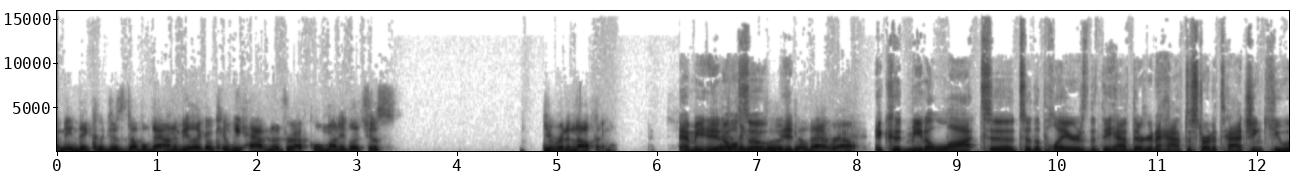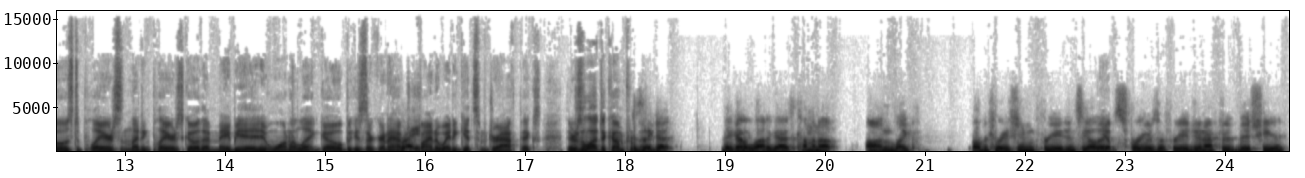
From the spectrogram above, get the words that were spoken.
I mean, they could just double down and be like, okay, we have no draft pool money. Let's just get rid of nothing. I mean, it also it, go that route. it could mean a lot to to the players that they have. They're going to have to start attaching QOs to players and letting players go that maybe they didn't want to let go because they're going to have to find a way to get some draft picks. There's a lot to come from that. they got they got a lot of guys coming up on like arbitration, free agency, all that. Yep. Springer's a free agent after this year.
